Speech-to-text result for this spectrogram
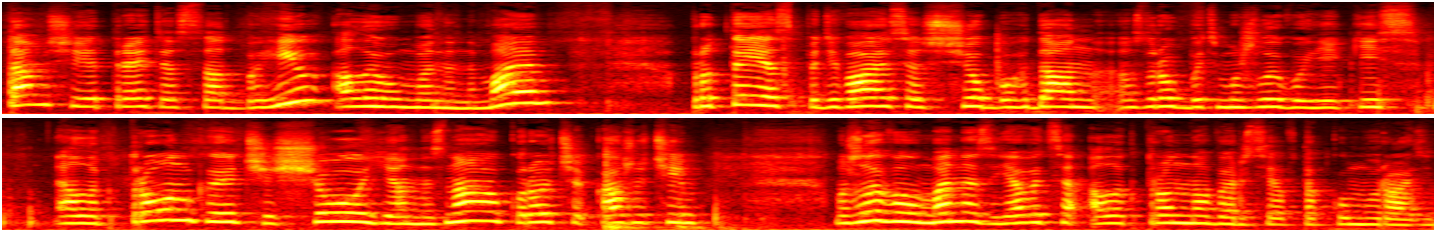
Там ще є третя сад богів, але у мене немає. Проте я сподіваюся, що Богдан зробить, можливо, якісь електронки чи що, я не знаю. Коротше кажучи, можливо, у мене з'явиться електронна версія в такому разі.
